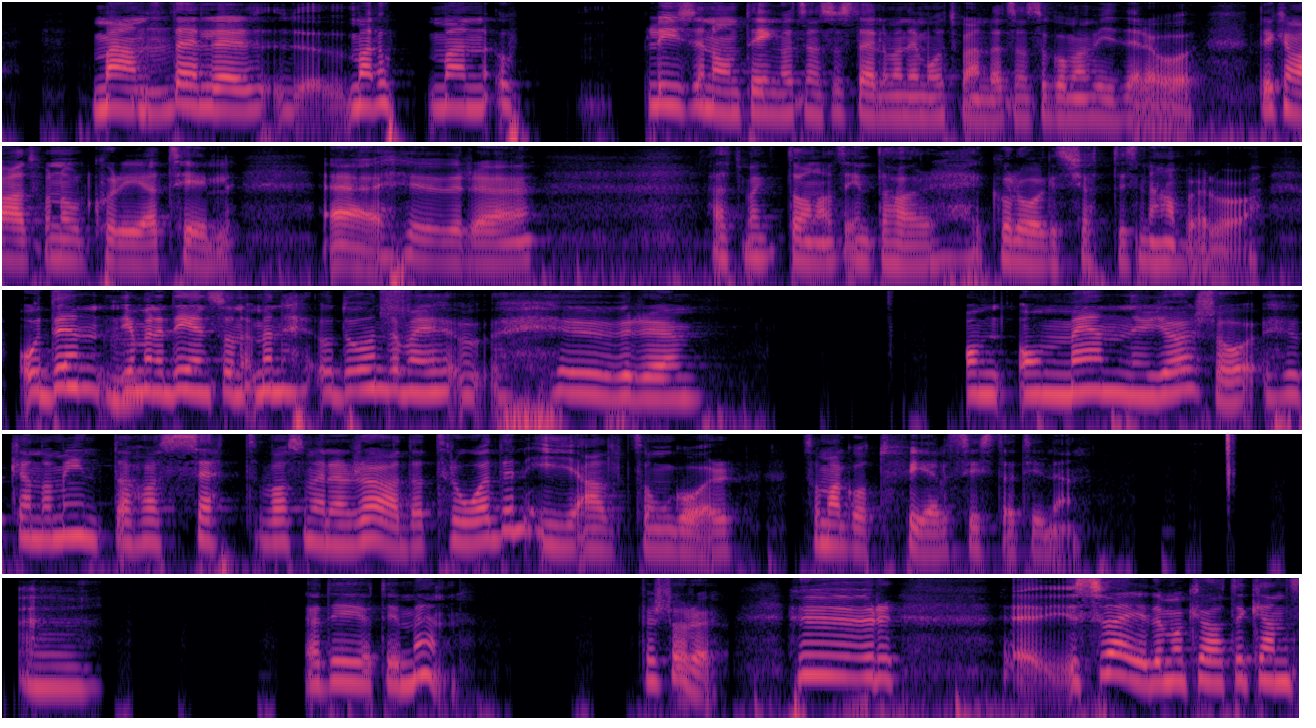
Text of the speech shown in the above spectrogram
Man ställer, man, upp, man upplyser någonting och sen så ställer man det mot varandra, sen så går man vidare och det kan vara allt från Nordkorea till eh, hur eh, att McDonalds inte har ekologiskt kött i sina hamburgare. Och den, jag menar det är en sån, men och då undrar man ju hur, om, om män nu gör så, hur kan de inte ha sett vad som är den röda tråden i allt som går, som har gått fel sista tiden? Eh, Ja, det är ju att det är män. Förstår du? Hur eh, Sverigedemokrater kan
